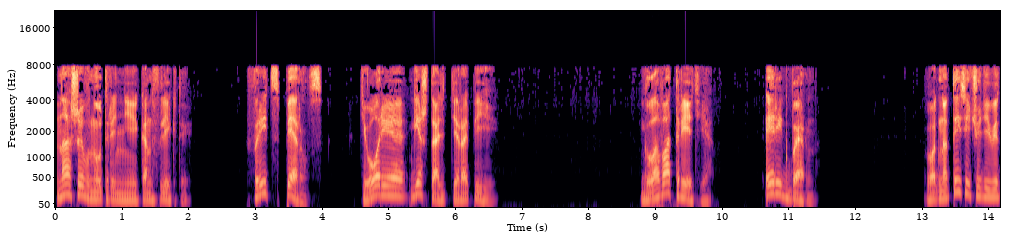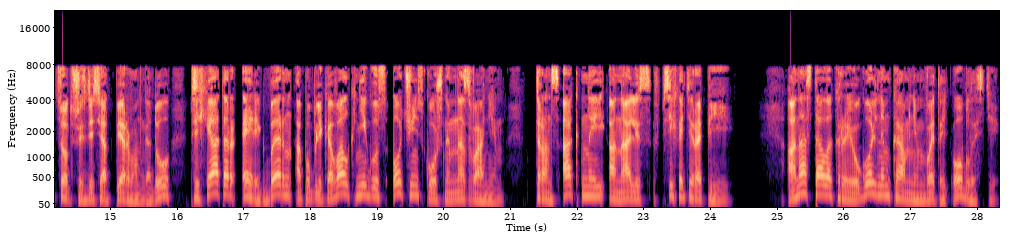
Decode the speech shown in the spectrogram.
Наши внутренние конфликты. Фриц Перлс. Теория гештальт-терапии. Глава третья. Эрик Берн. В 1961 году психиатр Эрик Берн опубликовал книгу с очень скучным названием «Трансактный анализ в психотерапии». Она стала краеугольным камнем в этой области,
